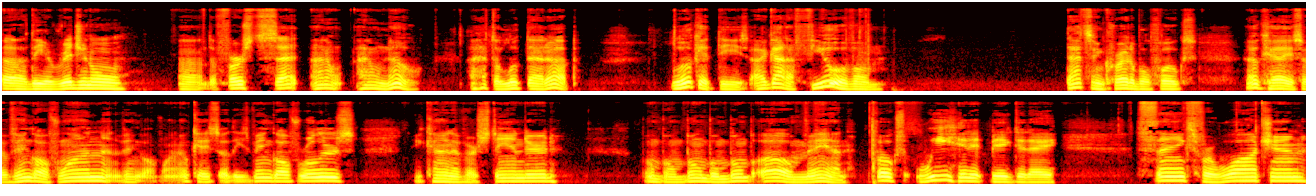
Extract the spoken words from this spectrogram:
uh, the original, uh, the first set. I don't, I don't know. I have to look that up. Look at these. I got a few of them. That's incredible, folks. Okay, so Vingolf 1, Vingolf 1. Okay, so these Vingolf rulers, they kind of are standard. Boom, boom, boom, boom, boom. Oh, man. Folks, we hit it big today. Thanks for watching.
